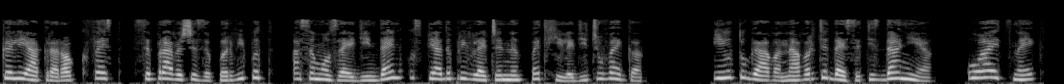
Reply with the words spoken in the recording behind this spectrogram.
Калиакра Рок Фест се правеше за първи път, а само за един ден успя да привлече над 5000 човека. И от тогава навъртя 10 издания. Уайтснейк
